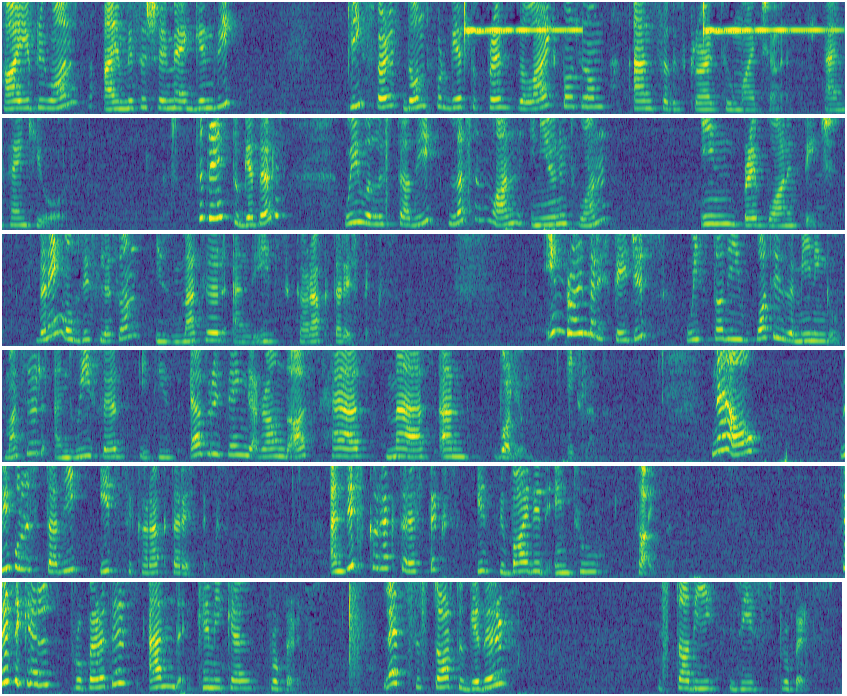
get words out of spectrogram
Hi everyone, I'm Mrs. Shema Gendi. Please first don't forget to press the like button and subscribe to my channel. And thank you all. Today together we will study lesson 1 in unit 1 in prep 1 stage. The name of this lesson is matter and its characteristics. In primary stages, we study what is the meaning of matter and we said it is everything around us has mass and volume. Excellent. Now, we will study its characteristics. And these characteristics is divided into type. Physical properties and chemical properties. Let's start together study these properties.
